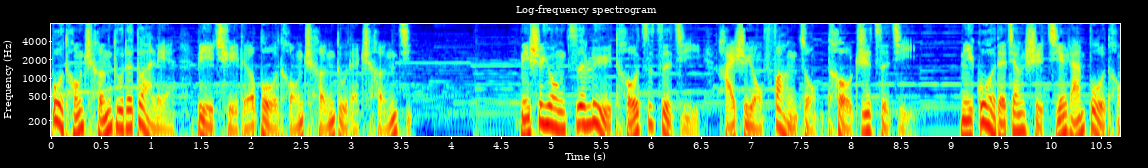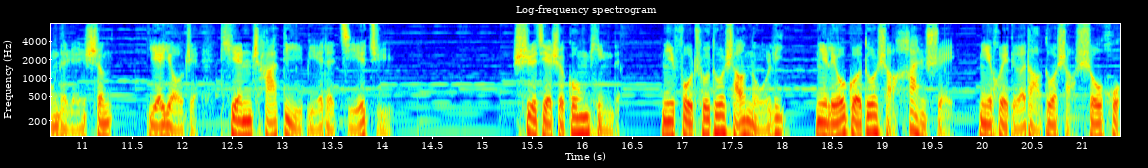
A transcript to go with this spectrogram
不同程度的锻炼，必取得不同程度的成绩。”你是用自律投资自己，还是用放纵透支自己？你过的将是截然不同的人生。也有着天差地别的结局。世界是公平的，你付出多少努力，你流过多少汗水，你会得到多少收获。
